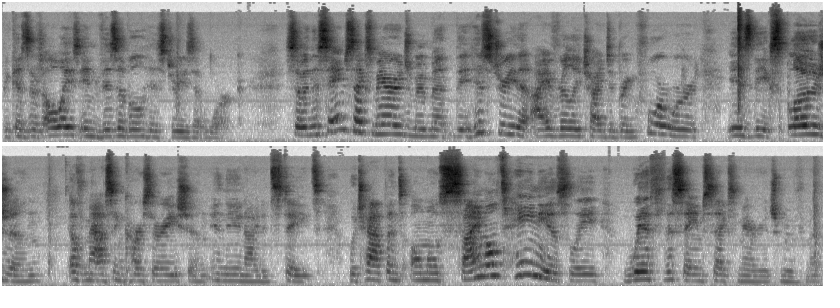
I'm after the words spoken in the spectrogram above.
Because there's always invisible histories at work. So, in the same sex marriage movement, the history that I've really tried to bring forward is the explosion of mass incarceration in the United States, which happens almost simultaneously with the same sex marriage movement.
